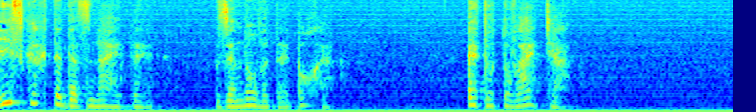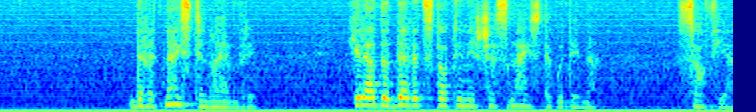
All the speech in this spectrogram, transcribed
Искахте да знаете за новата епоха. Ето това е тя. 19 ноември 1916 година. София.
